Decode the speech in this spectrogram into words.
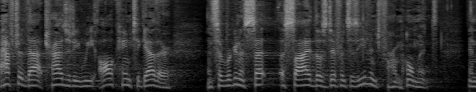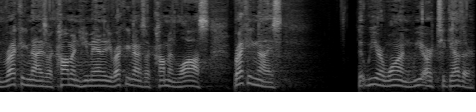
after that tragedy, we all came together and said, We're going to set aside those differences even for a moment and recognize our common humanity, recognize our common loss, recognize that we are one, we are together.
